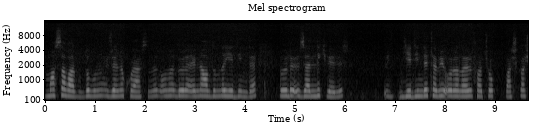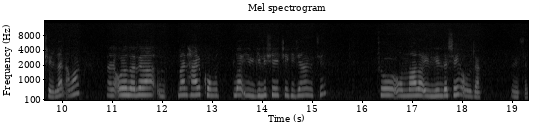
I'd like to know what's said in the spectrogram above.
masa var burada. Bunun üzerine koyarsınız. Onu böyle eline aldığında yediğinde böyle özellik verir. Yediğinde tabii oraları falan çok başka şeyler ama yani oralara ben her komutla ilgili şey çekeceğim için çoğu onlarla ilgili de şey olacak. Neyse.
